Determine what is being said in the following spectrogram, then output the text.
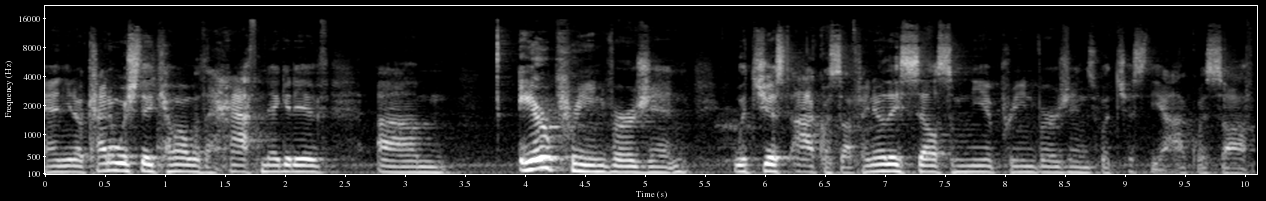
and, you know, kind of wish they'd come out with a half negative um, airprene version with just Aquasoft. I know they sell some neoprene versions with just the Aquasoft,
